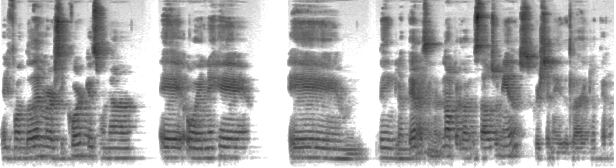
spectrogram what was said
el fondo de Mercy Corps, que es una ONG em, de Inglaterra, sino, no, perdón, de Estados Unidos, Christian Aid es la de Inglaterra.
